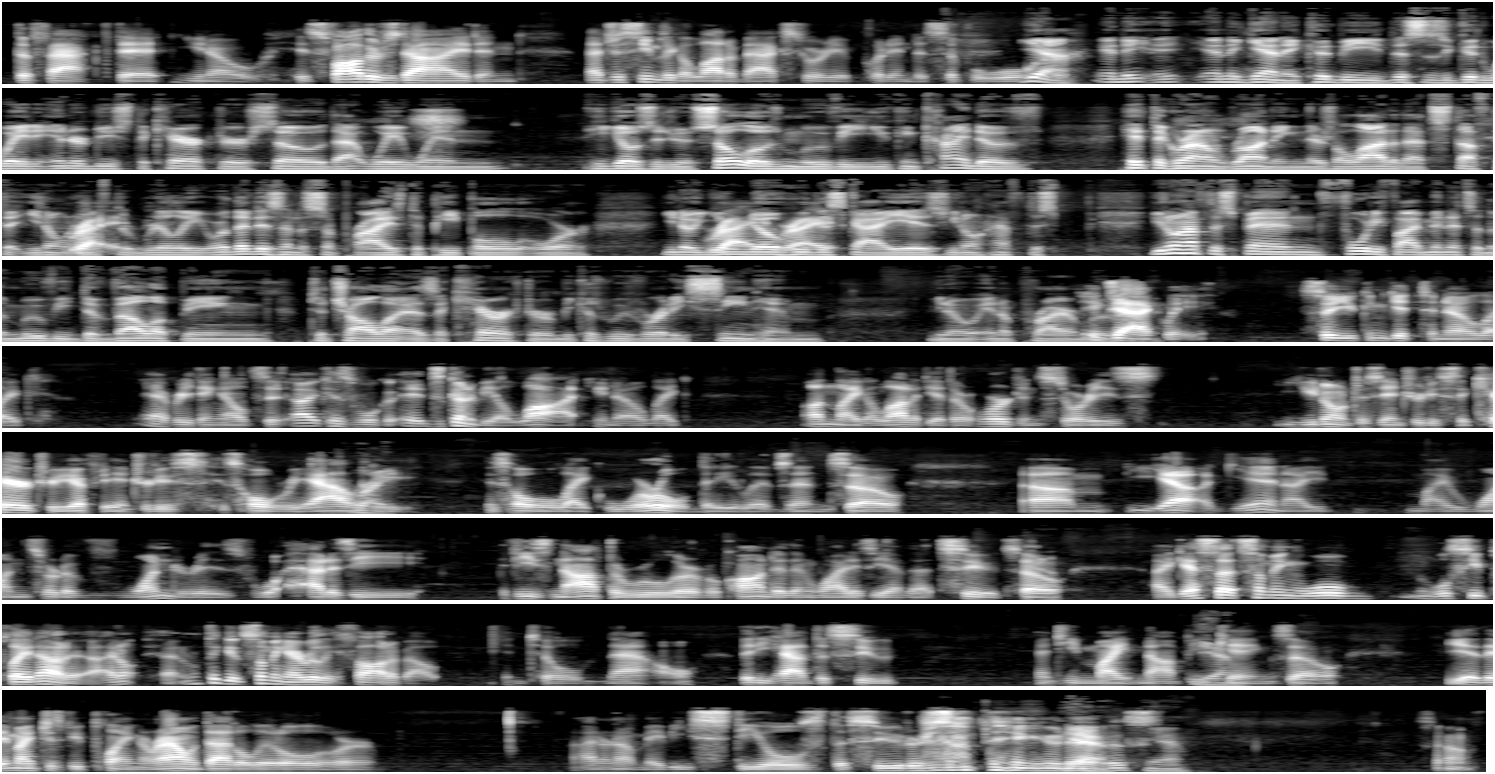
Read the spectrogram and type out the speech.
the fact that you know his father's died and that just seems like a lot of backstory to put into Civil War. Yeah, and and again, it could be this is a good way to introduce the character, so that way when he goes to do a solos movie, you can kind of hit the ground running. There's a lot of that stuff that you don't Right. have to really, or that isn't a surprise to people, or you know, you Right, know who right. this guy is. You don't have to, sp- you don't have to spend 45 minutes of the movie developing T'Challa as a character because we've already seen him, you know, in a prior movie. Exactly. So you can get to know like everything else because we'll, it's going to be a lot. You know, like unlike a lot of the other origin stories, you don't just introduce the character; you have to introduce his whole reality, Right. his whole like world that he lives in. So, um, yeah, again, I my one sort of wonder is how does he if he's not the ruler of Wakanda, then why does he have that suit? So. I guess that's something we'll we'll see played out. I don't I don't think it's something I really thought about until now that he had the suit and he might not be Yeah. king. So, yeah, they might just be playing around with that a little, or I don't know, maybe he steals the suit or something. Who Yeah, knows? yeah. So,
